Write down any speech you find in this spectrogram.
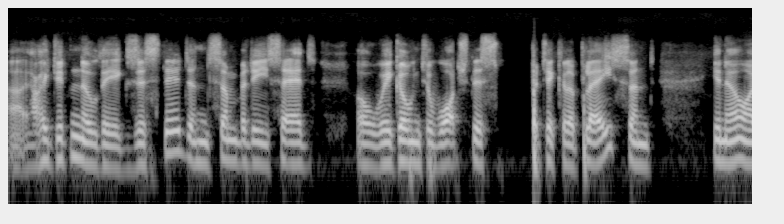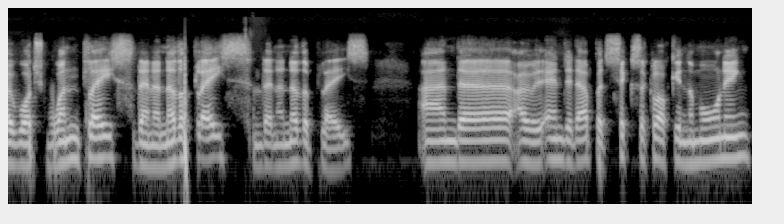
Uh, I didn't know they existed, and somebody said, oh, we're going to watch this particular place. And, you know, I watched one place, then another place, and then another place. And uh, I ended up at six o'clock in the morning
